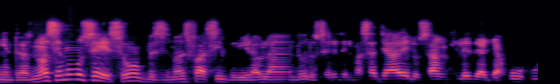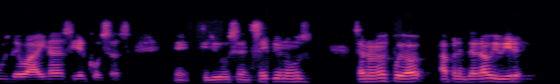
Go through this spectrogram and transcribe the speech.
mientras no hacemos eso, pues es más fácil vivir hablando de los seres del más allá, de los ángeles, de ayajujus, de vainas y de cosas eh, que yo, en serio, no, o sea, no hemos podido aprender a vivir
